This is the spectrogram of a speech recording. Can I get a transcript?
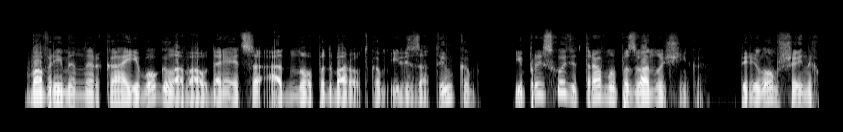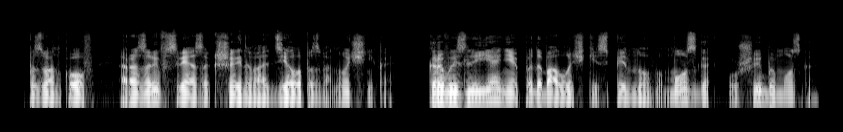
Во время нырка его голова ударяется одно подбородком или затылком, и происходит травма позвоночника, перелом шейных позвонков, разрыв связок шейного отдела позвоночника, кровоизлияние под оболочки спинного мозга, ушибы мозга.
